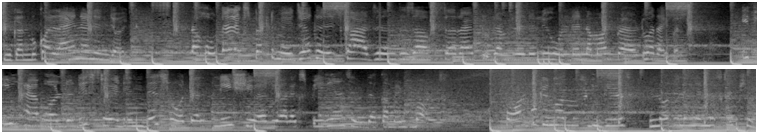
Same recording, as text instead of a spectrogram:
You can book online and enjoy it. The major credit cards and reserves the right to temporarily hold an amount prior to arrival. If you have already stayed in this hotel, please share your experience in the comment box. For booking or more details, below the link in description.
